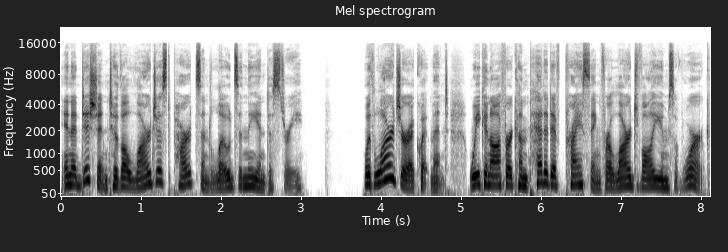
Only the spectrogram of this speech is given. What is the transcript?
in addition to the largest parts and loads in the industry. With larger equipment, we can offer competitive pricing for large volumes of work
